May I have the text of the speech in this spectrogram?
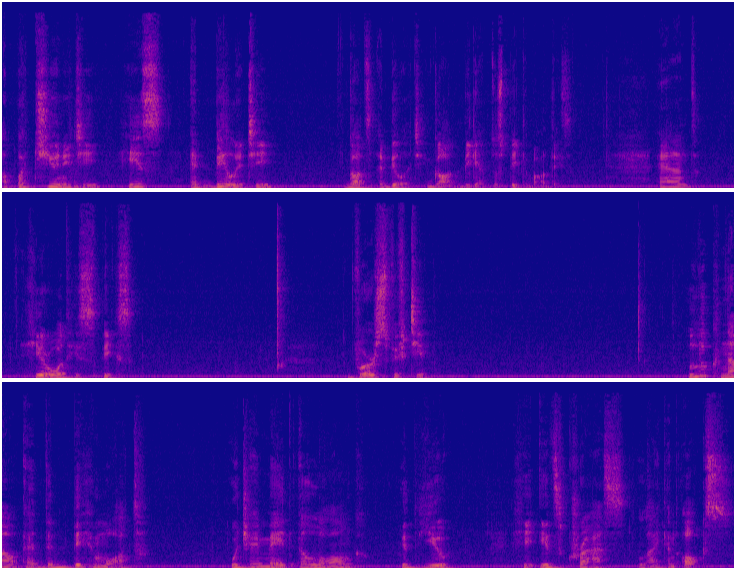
opportunity, his ability, God's ability. God began to speak about this. And hear what he speaks. Verse 15 Look now at the behemoth which I made along with you. He eats grass like an ox.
